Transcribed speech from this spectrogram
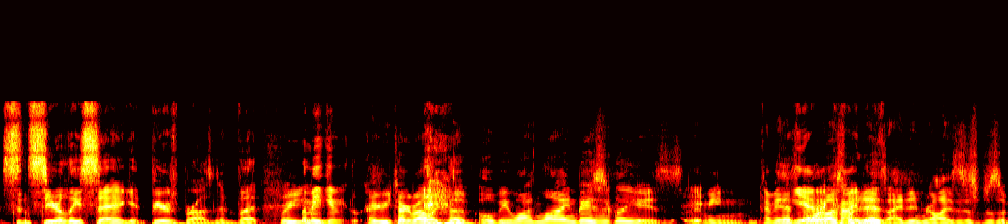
sincerely saying it, Pierce Brosnan? But Wait, let me are, give. are you talking about like the Obi Wan line? Basically, is I mean, I mean that's Yeah, more or less what it kinda. is. I didn't realize this was a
